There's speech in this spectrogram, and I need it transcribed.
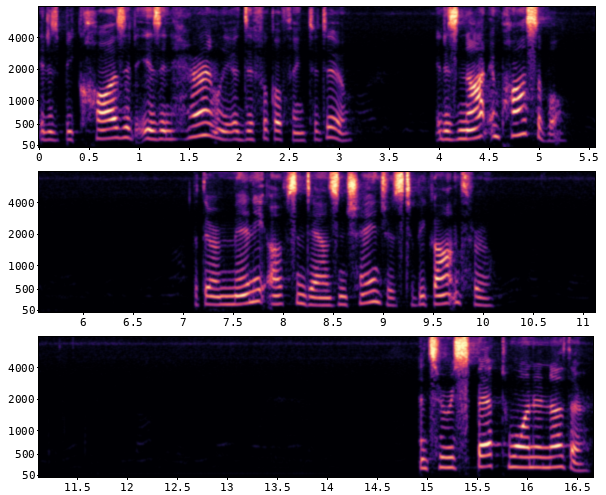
It is because it is inherently a difficult thing to do. It is not impossible. But there are many ups and downs and changes to be gotten through. And to respect one another.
